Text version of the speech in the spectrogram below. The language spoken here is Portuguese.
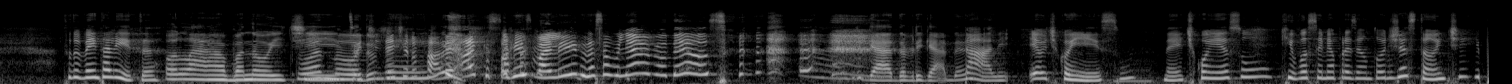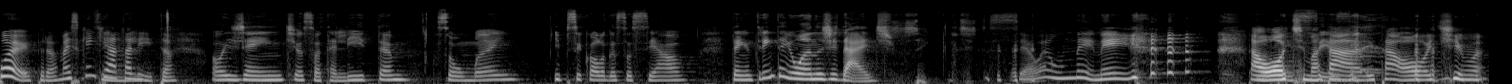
Tudo bem, Thalita? Olá, boa noite. Boa noite. Tudo Gente, bem? não falei. Ai, que sorriso mais lindo dessa mulher, meu Deus. Ai, obrigada, obrigada. Thali, eu te conheço, né? Te conheço que você me apresentou de gestante e puérpera. Mas quem Sim. que é a Thalita? Oi, gente, eu sou a Thalita, sou mãe e psicóloga social. Tenho 31 anos de idade. Gente do céu, é um neném. Tá Não ótima, Thali, tá ótima.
